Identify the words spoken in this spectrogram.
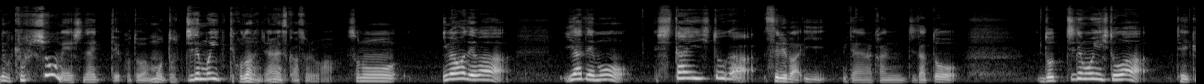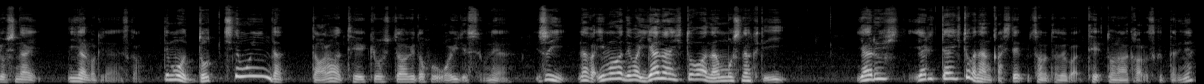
でも拒否証明しないってことはもうどっちでもいいってことなんじゃないですかそれは。その今までは嫌でもしたい人がすればいいみたいな感じだとどっちでもいい人は提供しないになるわけじゃないですか。でもどっちでもいいんだったら提供してあげた方がいいですよね。そうなんか今までは嫌な人は何もしなくていい。やるやりたい人が何かしてその例えばドナーカード作ったりね。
